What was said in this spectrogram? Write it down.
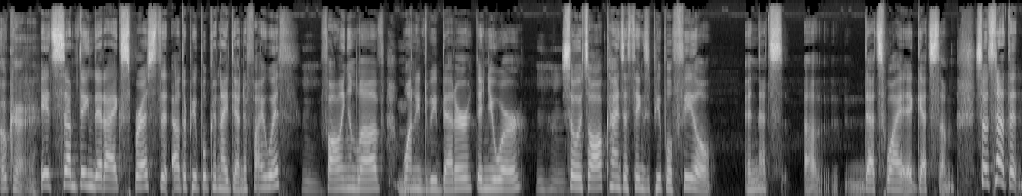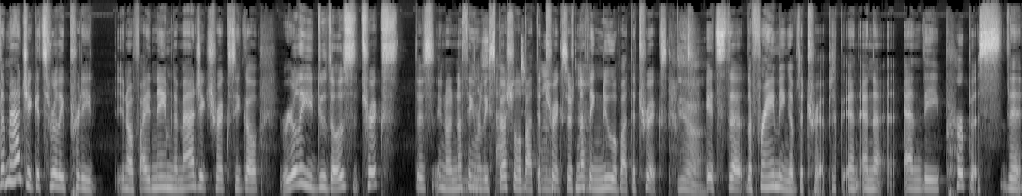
okay It's something that I express that other people can identify with. Hmm. Falling in love, hmm. wanting to be better than you were. Mm-hmm. So it's all kinds of things that people feel, and that's uh, that's why it gets them. So it's not that the magic. It's really pretty. You know, if I name the magic tricks, you go, really, you do those tricks. There's you know nothing really special about the tricks. There's nothing new about the tricks. Yeah. it's the the framing of the tricks and and the, and the purpose. The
